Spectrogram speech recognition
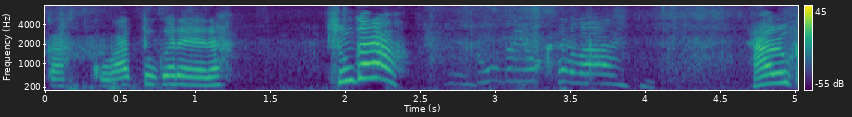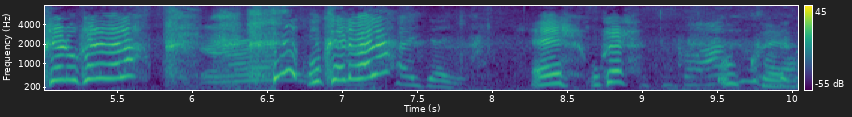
કાક વાતું કરે રા શું કરો હાર ઉખેડ ઉખેડ વેલા. ઉખેડ વેલા. એ ઉખેડ. ઉખેડ.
